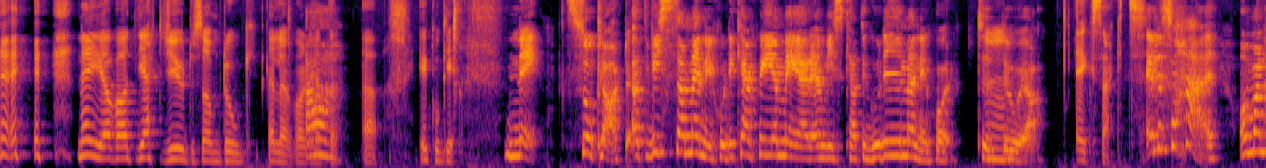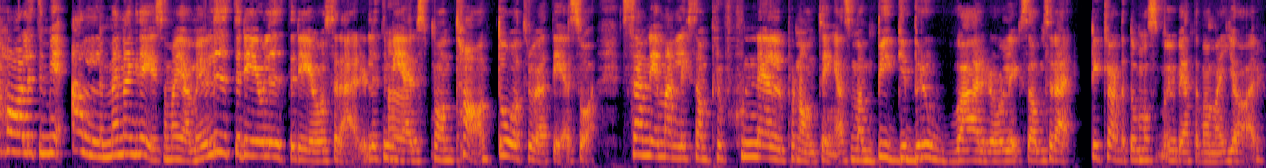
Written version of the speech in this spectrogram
nej, nej, jag var ett hjärtljud som dog. Eller vad det Ah. heter. Ja, EKG. Nej, såklart. Att vissa människor, det kanske är mer en viss kategori människor. Typ du och jag. Exakt. Eller så här, om man har lite mer allmänna grejer som man gör, gör lite det och lite det och sådär, lite mer spontant, då tror jag att det är så. Sen är man liksom professionell på någonting, alltså man bygger broar och liksom sådär. Det är klart att då måste man ju veta vad man gör.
